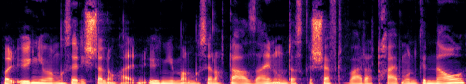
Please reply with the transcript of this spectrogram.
weil irgendjemand muss ja die Stellung halten. Irgendjemand muss ja noch da sein und das Geschäft weiter treiben. Und genau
